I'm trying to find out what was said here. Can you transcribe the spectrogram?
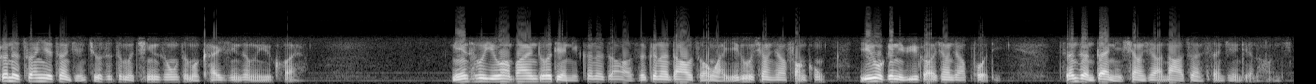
跟着专业赚钱就是这么轻松，这么开心，这么愉快。年初一万八千多点，你跟着张老师，跟着大号筹码一路向下放空，一路给你预告向下破底，整整带你向下大赚三千点的行情。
